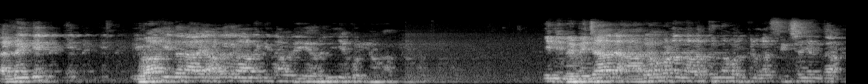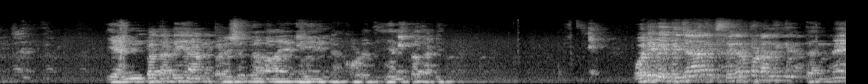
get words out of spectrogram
അല്ലെങ്കിൽ വിവാഹിതരായ ആളുകളാണെങ്കിൽ അവരെ എറിഞ്ഞു കൊല്ലുക. ഇനി വ്യഭിചാര ആരോപണം നടത്തുന്നവർക്കുള്ള ശിക്ഷ എന്താണ്? എൺപതടിയാണ് പരിശുദ്ധമായ കോടതി. എൺപതടി. ഒരു വ്യഭിചാരം സ്ഥിരപ്പെടണമെങ്കിൽ തന്നെ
